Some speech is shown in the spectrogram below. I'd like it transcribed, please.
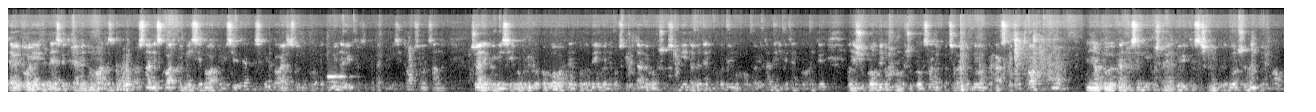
території Гатинської територіальної громади, затвердити персональний склад комісії, голова комісії Вітенко Сергій Миколаїв, заступник голови Дубіна Віктор, секретар комісії Томс Олександр, члени комісії Гаврило Павло, Вахненко Вадим, Ваніговський Віталій, Ворошов Сергій, Давиденко Вадим, Муховка Віталій, Нікітенко Валентин, Онищук Володимир, Шумовчук Олександр, Працював Людмила, Пекарська Петро, Пилипенко Сергій, Пошаренко Віктор, Сашканенко Людмила, Шуганко Михайло.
